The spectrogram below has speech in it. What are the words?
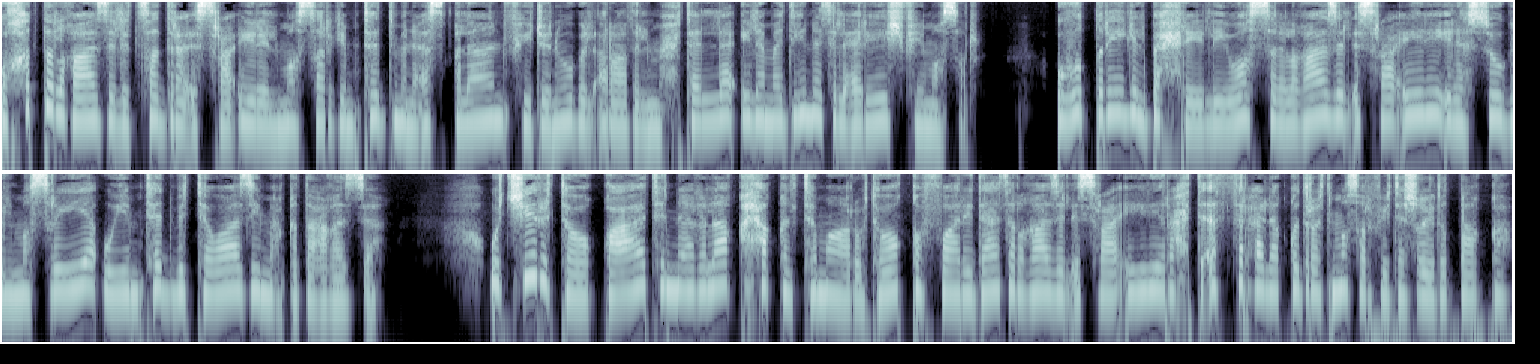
وخط الغاز اللي تصدره إسرائيل لمصر يمتد من عسقلان في جنوب الأراضي المحتلة إلى مدينة العريش في مصر. وهو الطريق البحري اللي يوصل الغاز الإسرائيلي إلى السوق المصرية ويمتد بالتوازي مع قطاع غزة. وتشير التوقعات أن إغلاق حقل تمار وتوقف واردات الغاز الإسرائيلي راح تأثر على قدرة مصر في تشغيل الطاقة.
